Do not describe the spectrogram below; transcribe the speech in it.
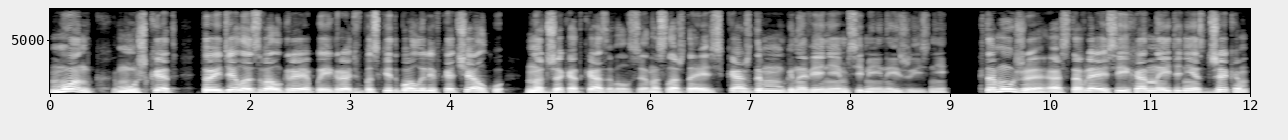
Монк, муж Кэт, то и дело звал Грея поиграть в баскетбол или в качалку, но Джек отказывался, наслаждаясь каждым мгновением семейной жизни. К тому же, оставляя Сейхан наедине с Джеком,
